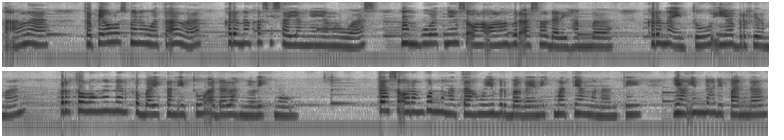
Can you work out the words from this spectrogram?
taala. Tapi Allah taala karena kasih sayangnya yang luas membuatnya seolah-olah berasal dari hamba. Karena itu ia berfirman, pertolongan dan kebaikan itu adalah milikmu. Tak seorang pun mengetahui berbagai nikmat yang menanti, yang indah dipandang,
